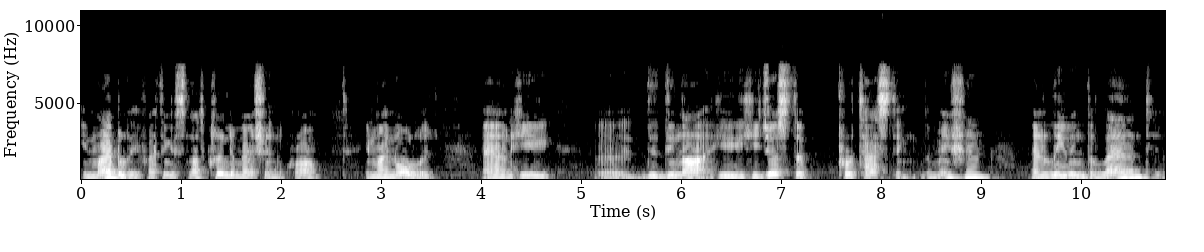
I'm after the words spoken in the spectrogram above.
in my belief, I think it's not clearly mentioned in the Quran, in my knowledge, and he uh, deny. He he just uh, protesting the mission and leaving the land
